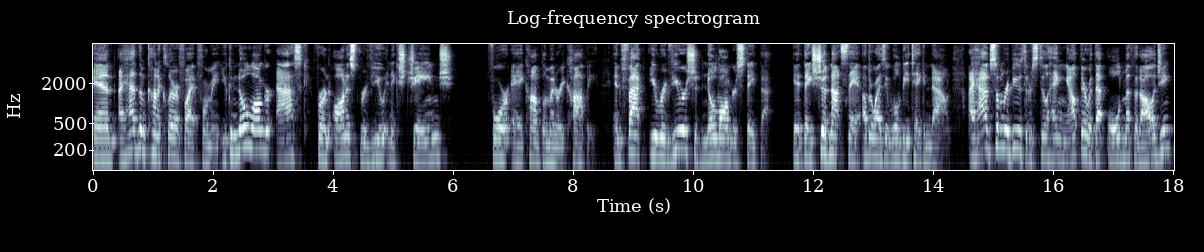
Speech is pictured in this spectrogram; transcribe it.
and i had them kind of clarify it for me. You can no longer ask for an honest review in exchange for a complimentary copy. In fact your reviewer should no longer state that. It, they should not say it otherwise it will be taken down. I have some reviews that are still hanging out there with that old methodology.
